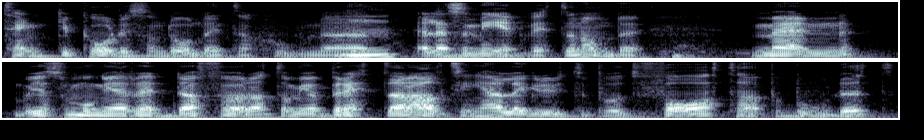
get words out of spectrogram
tänker på det som dolda intentioner. Mm. Eller ens är medveten om det. Men jag tror många är rädda för att om jag berättar allting här, lägger ut det på ett fat här på bordet.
